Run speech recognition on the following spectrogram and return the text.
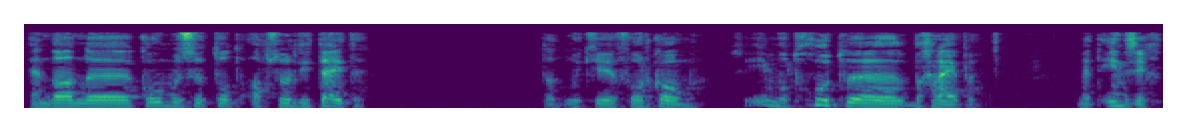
En dan uh, komen ze tot absurditeiten. Dat moet je voorkomen. Je moet goed uh, begrijpen. Met inzicht.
